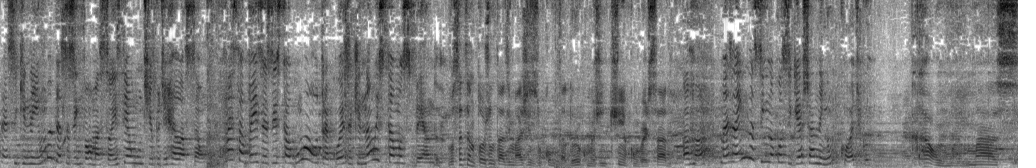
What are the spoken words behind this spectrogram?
Parece que nenhuma dessas informações tem algum tipo de relação. Mas talvez exista alguma outra coisa que não estamos vendo. Você tentou juntar as imagens no computador como a gente tinha conversado? Aham, mas ainda assim não consegui achar nenhum código. Calma, mas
